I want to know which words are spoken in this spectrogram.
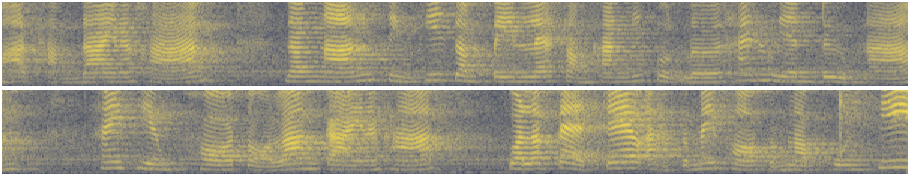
มารถทำได้นะคะ ดังนั้นสิ่งที่จำเป็นและสำคัญที่สุดเลยให้นักเรียนดื่มน้ำให้เพียงพอต่อร่างกายนะคะ วันละ 8 แก้วอาจจะไม่พอสำหรับคนที่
